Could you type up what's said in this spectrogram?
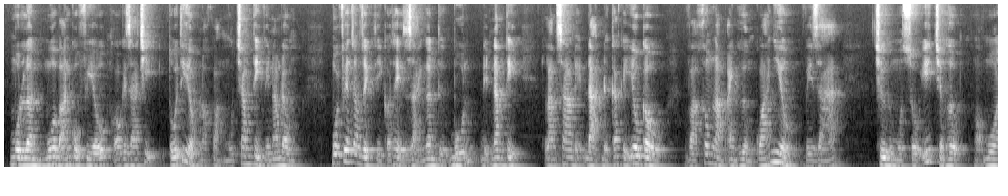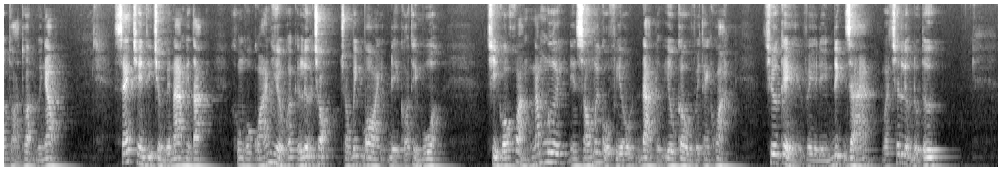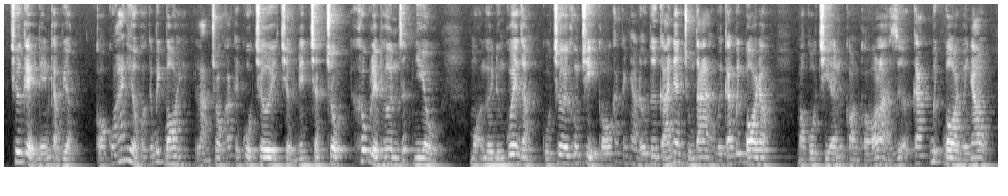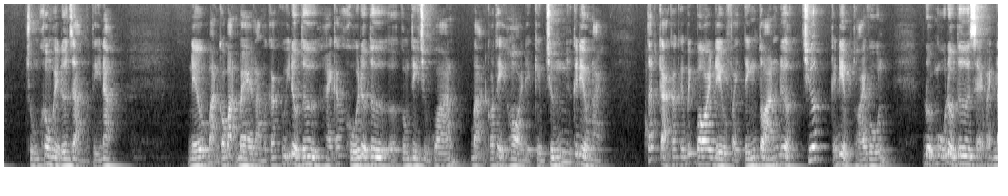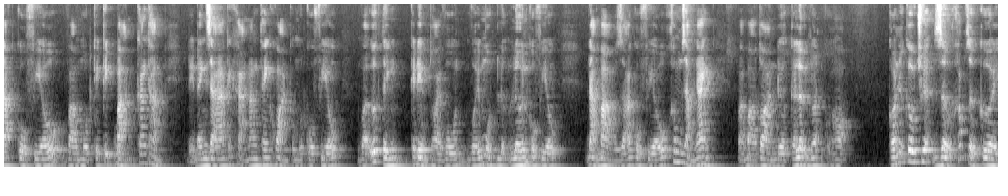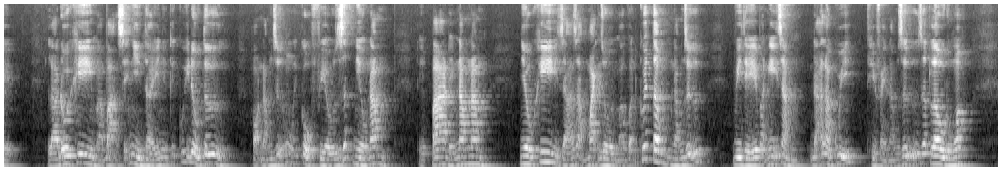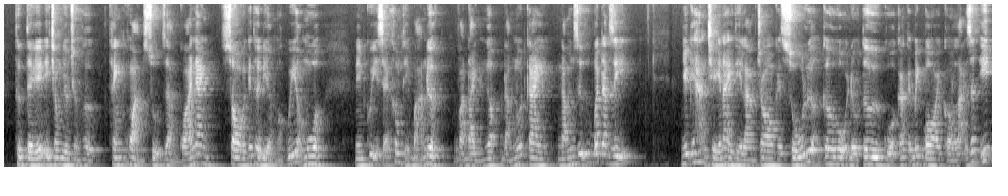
một lần mua bán cổ phiếu có cái giá trị tối thiểu là khoảng 100 tỷ Việt Nam đồng. Mỗi phiên giao dịch thì có thể giải ngân từ 4 đến 5 tỷ. Làm sao để đạt được các cái yêu cầu và không làm ảnh hưởng quá nhiều về giá trừ một số ít trường hợp họ mua thỏa thuận với nhau. Xét trên thị trường Việt Nam hiện tại, không có quá nhiều các cái lựa chọn cho Big Boy để có thể mua. Chỉ có khoảng 50 đến 60 cổ phiếu đạt được yêu cầu về thanh khoản chưa kể về đến định giá và chất lượng đầu tư. Chưa kể đến cả việc có quá nhiều các cái big boy làm cho các cái cuộc chơi trở nên chật trội, khốc liệt hơn rất nhiều. Mọi người đừng quên rằng cuộc chơi không chỉ có các cái nhà đầu tư cá nhân chúng ta với các big boy đâu, mà cuộc chiến còn có là giữa các big boy với nhau. Chúng không hề đơn giản một tí nào. Nếu bạn có bạn bè làm ở các quỹ đầu tư hay các khối đầu tư ở công ty chứng khoán, bạn có thể hỏi để kiểm chứng những cái điều này. Tất cả các cái big boy đều phải tính toán được trước cái điểm thoái vốn. Đội ngũ đầu tư sẽ phải đặt cổ phiếu vào một cái kịch bản căng thẳng để đánh giá cái khả năng thanh khoản của một cổ phiếu và ước tính cái điểm thoái vốn với một lượng lớn cổ phiếu, đảm bảo giá cổ phiếu không giảm nhanh và bảo toàn được cái lợi nhuận của họ. Có những câu chuyện dở khóc dở cười là đôi khi mà bạn sẽ nhìn thấy những cái quỹ đầu tư, họ nắm giữ một cái cổ phiếu rất nhiều năm từ 3 đến 5 năm. Nhiều khi giá giảm mạnh rồi mà vẫn quyết tâm nắm giữ. Vì thế bạn nghĩ rằng đã là quỹ thì phải nắm giữ rất lâu, đúng không? Thực tế thì trong nhiều trường hợp, thanh khoản sụt giảm quá nhanh so với cái thời điểm mà quỹ họ mua, nên quỹ sẽ không thể bán được và đành ngậm đắng nuốt cay, nắm giữ bất đắc dĩ những cái hạn chế này thì làm cho cái số lượng cơ hội đầu tư của các cái big boy còn lại rất ít.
